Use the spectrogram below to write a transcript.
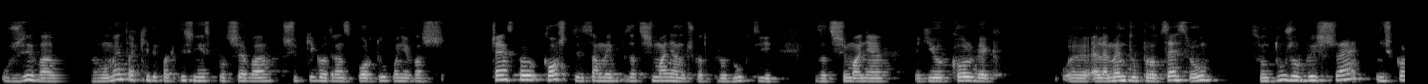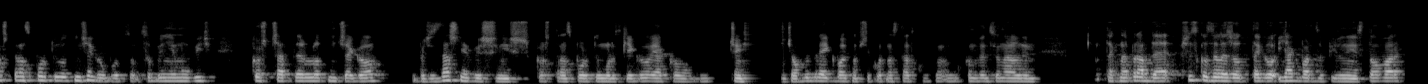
używa w momentach, kiedy faktycznie jest potrzeba szybkiego transportu, ponieważ często koszty samej zatrzymania na przykład produkcji, zatrzymania jakiegokolwiek elementu procesu są dużo wyższe niż koszt transportu lotniczego, bo co, co by nie mówić, koszt charteru lotniczego będzie znacznie wyższy niż koszt transportu morskiego jako częściowy breakbulk, na przykład na statku konwencjonalnym. Tak naprawdę wszystko zależy od tego, jak bardzo pilny jest towar,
